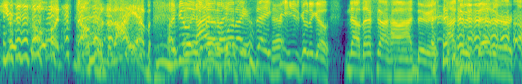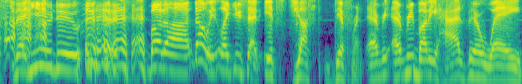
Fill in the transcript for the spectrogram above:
You're so much tougher than I am. I feel like no I matter like what I you. say, he's going to go, no, that's not how I do it. I do it better than you do. but, uh, no, like you said, it's just different. Every, everybody has their way,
